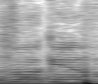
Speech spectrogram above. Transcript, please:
Fucking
